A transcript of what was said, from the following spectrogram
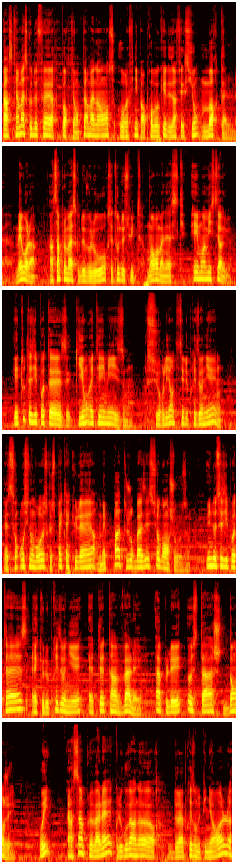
Parce qu'un masque de fer porté en permanence aurait fini par provoquer des infections mortelles. Mais voilà, un simple masque de velours, c'est tout de suite moins romanesque et moins mystérieux. Et toutes les hypothèses qui ont été émises sur l'identité du prisonnier, elles sont aussi nombreuses que spectaculaires, mais pas toujours basées sur grand chose. Une de ces hypothèses est que le prisonnier était un valet, appelé Eustache d'Angers. Oui, un simple valet que le gouverneur de la prison de Pignerol,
